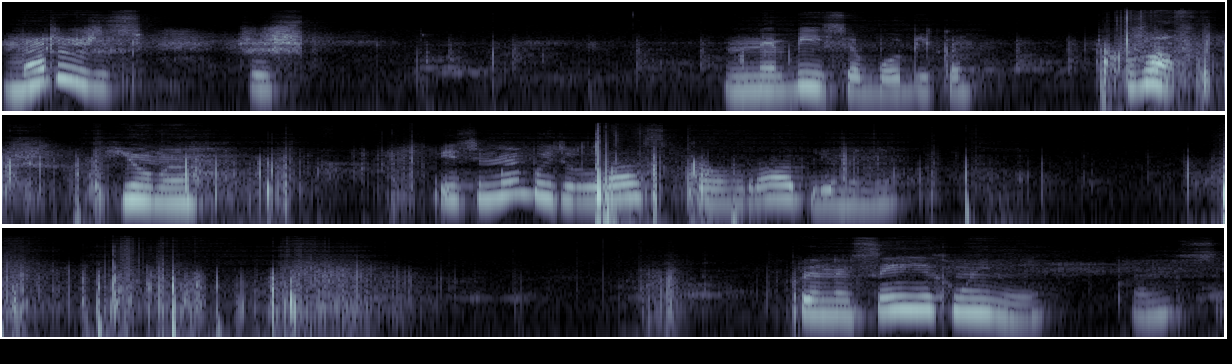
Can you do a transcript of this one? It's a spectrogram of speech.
можеш же ж не бійся, Бобіка. Лав! Йоме. Візьми, будь ласка, граблі мені. Принеси їх мені. Принеси.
